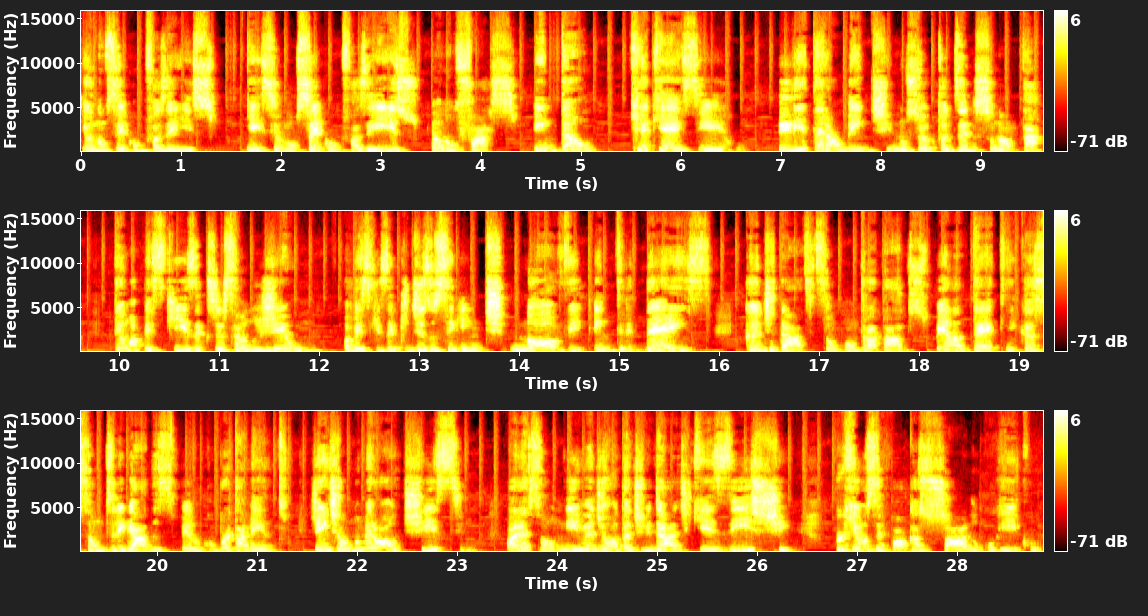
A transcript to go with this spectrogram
eu não sei como fazer isso. E aí, se eu não sei como fazer isso, eu não faço. Então, o que, que é esse erro? Literalmente, não sou eu que estou dizendo isso, não, tá? Tem uma pesquisa que já saiu no G1, uma pesquisa que diz o seguinte: 9 entre 10 candidatos que são contratados pela técnica são desligados pelo comportamento. Gente, é um número altíssimo. Olha só o nível de rotatividade que existe porque você foca só no currículo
